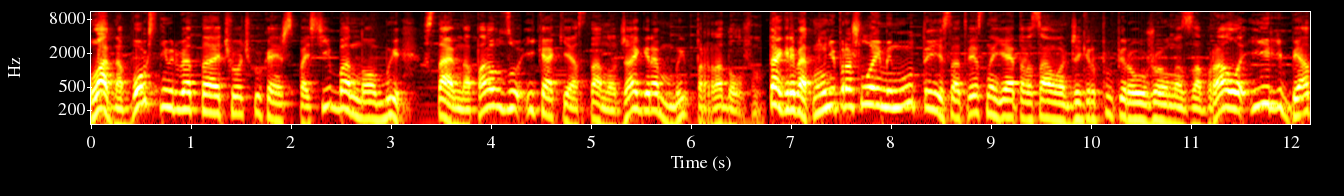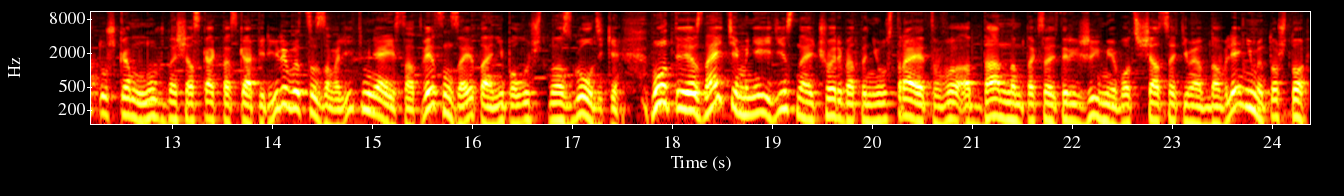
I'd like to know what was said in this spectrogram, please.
Ладно, бог с ним, ребята, чувачку, конечно, спасибо, но мы ставим на паузу, и как я стану Джаггером, мы продолжим. Так, ребят, ну не прошло и минуты, и, соответственно, я этого самого Джиггер Пупера уже у нас забрал, и ребятушкам нужно сейчас как-то скооперироваться, завалить меня, и, соответственно, за это они получат у нас голдики. Вот, и знаете, мне единственное, что, ребята, не устраивает в данном, так сказать, режиме, вот сейчас с этими обновлениями, то, что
